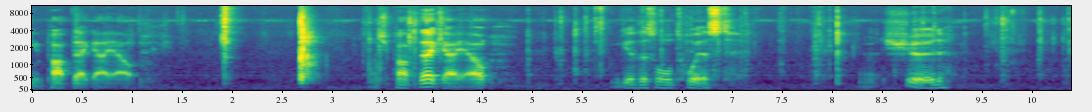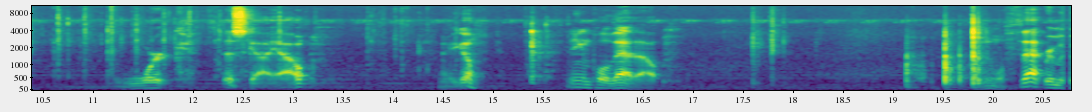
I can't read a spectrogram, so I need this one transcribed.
You can pop that guy out. Once you pop that guy out, give this a little twist, and it should work this guy out. There you go. You can pull that out. And that removed,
